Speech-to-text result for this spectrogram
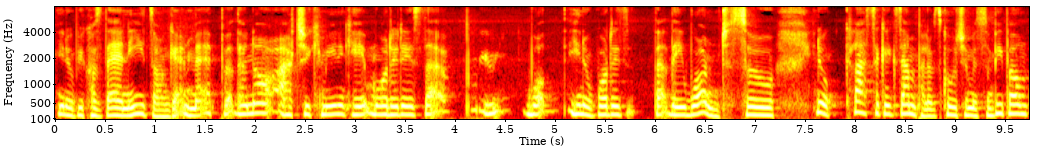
you know, because their needs aren't getting met, but they're not actually communicating what it is that what you know what is that they want. So you know, classic example. I was coaching with some people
